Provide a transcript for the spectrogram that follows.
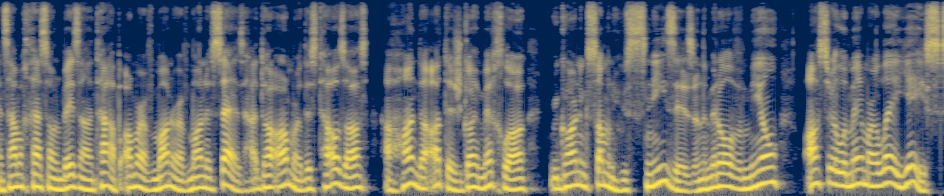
And Samach Tes on Bez on top, Amr of Manar of Mana says, Hada Amr, this tells us, Ahanda Atish Gai Michla, regarding someone who sneezes in the middle of a meal, Aser Lememar Le Yes.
